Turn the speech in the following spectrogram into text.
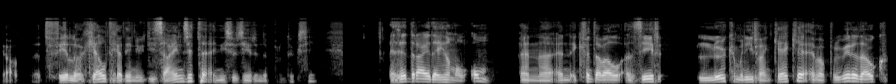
ja, het vele geld gaat in uw design zitten en niet zozeer in de productie. En zij draaien dat helemaal om. En, uh, en ik vind dat wel een zeer leuke manier van kijken. En we proberen dat ook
